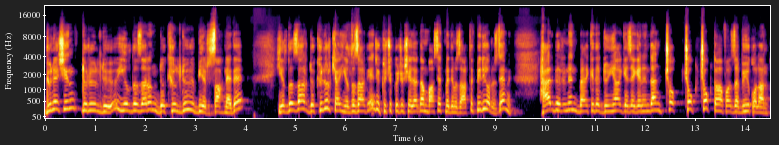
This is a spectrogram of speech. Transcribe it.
Güneşin dürüldüğü, yıldızların döküldüğü bir sahnede yıldızlar dökülürken, yıldızlar deyince küçük küçük şeylerden bahsetmediğimizi artık biliyoruz değil mi? Her birinin belki de dünya gezegeninden çok çok çok daha fazla büyük olan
